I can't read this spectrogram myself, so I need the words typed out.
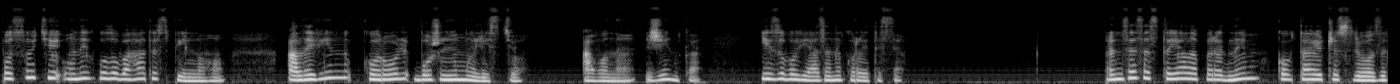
По суті, у них було багато спільного, але він король Божою милістю, а вона жінка, і зобов'язана коритися. Принцеса стояла перед ним, ковтаючи сльози,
